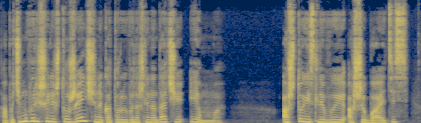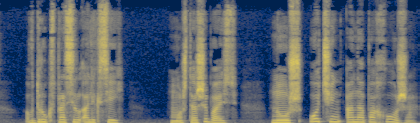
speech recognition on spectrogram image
А почему вы решили, что женщина, которую вы нашли на даче, Эмма? А что, если вы ошибаетесь? Вдруг спросил Алексей. Может, и ошибаюсь. Но уж очень она похожа.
